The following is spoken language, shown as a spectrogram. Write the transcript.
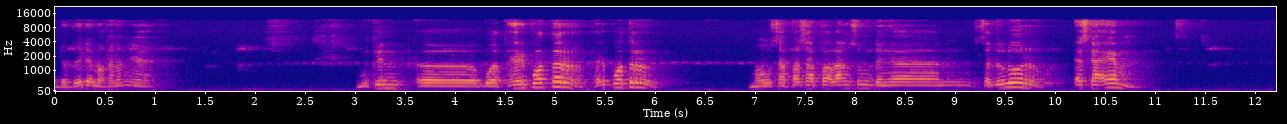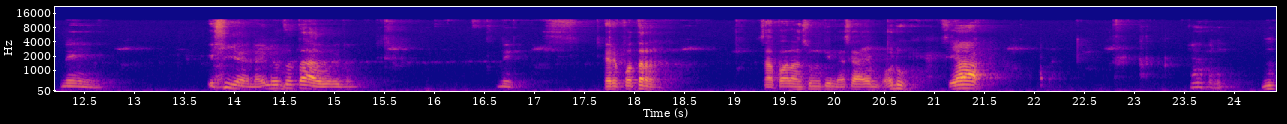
Udah beda makanannya. Mungkin eh, buat Harry Potter, Harry Potter mau sapa-sapa langsung dengan sedulur SKM. Nih. Iya, nah lu tuh tahu itu. Nih. Harry Potter. Sapa langsung tim SKM. Aduh, Siap. Ini apa nih? Hmm?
